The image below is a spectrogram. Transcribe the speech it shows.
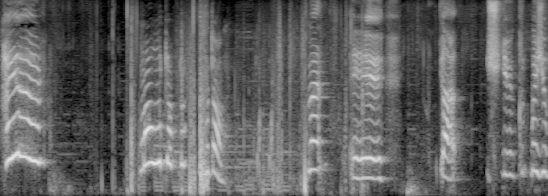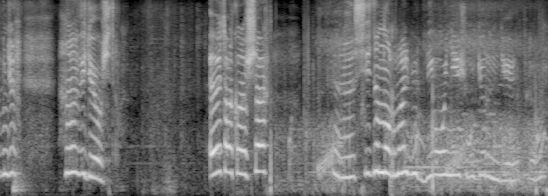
Hayır. Mallık yaptım. Tamam. Ben eee ya işte 45 yapınca videoya başladım. Evet arkadaşlar eee siz normal bir bir oynayışımı görün diye yapıyorum.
